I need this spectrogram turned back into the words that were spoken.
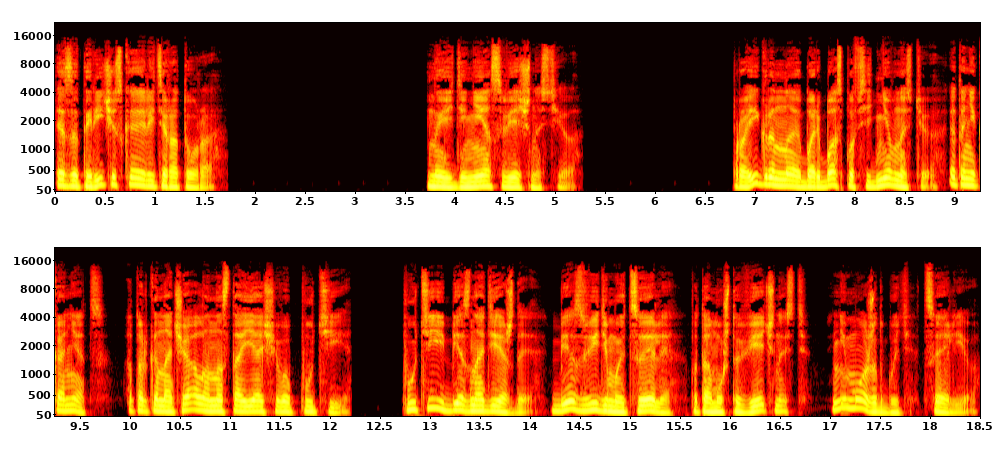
Эзотерическая литература. Наедине с вечностью. Проигранная борьба с повседневностью — это не конец, а только начало настоящего пути. Пути без надежды, без видимой цели, потому что вечность не может быть целью.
